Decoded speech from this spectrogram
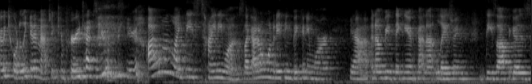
I would totally get a matching temporary tattoo with you. I want like these tiny ones. Like I don't want anything big anymore. Yeah. And I've been thinking of kind of lasering these off because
